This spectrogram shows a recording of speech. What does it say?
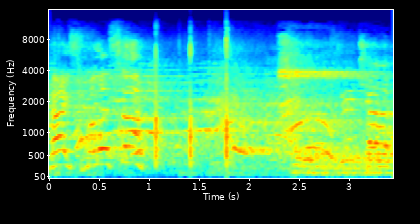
Nice, Melissa! Good job,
